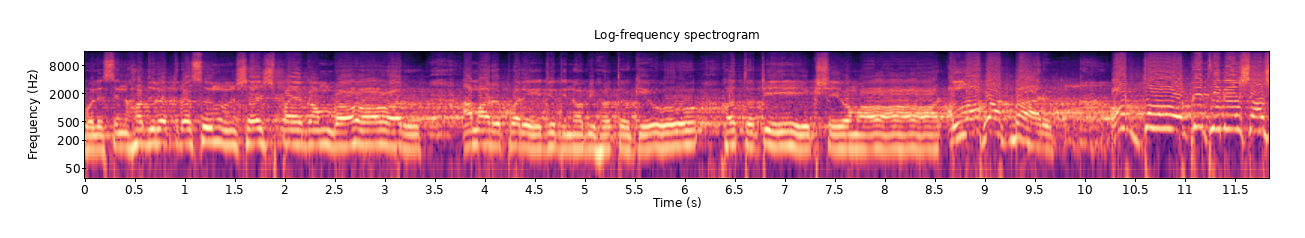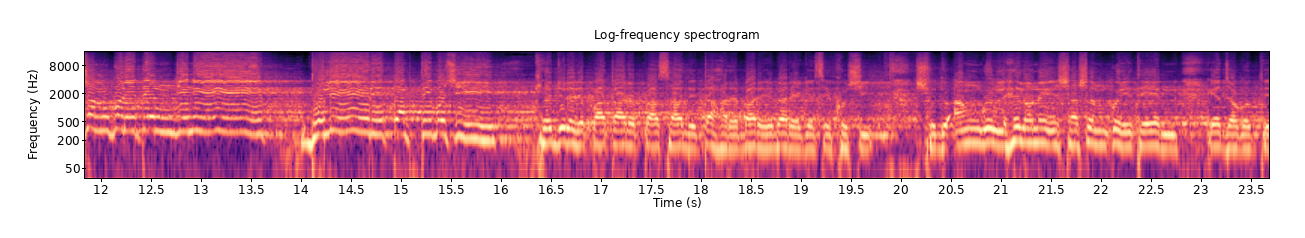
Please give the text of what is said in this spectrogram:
বলেছেন হজরত রসুল, শেষ পয়গম্বর, আমার পরে যদি নবী হতো কেউ, হতো ঠিক সে ওমর। আল্লাহ আকবার। অর্ধ পৃথিবী শাসন করিতেন যিনি, ধুলির তাকতে বসি খেজুরের পাতার প্রাসাদ তাহার বারে বারে গেছে খুশি। শুধু আঙ্গুল হেলনে শাসন করিতেন, এ জগতে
